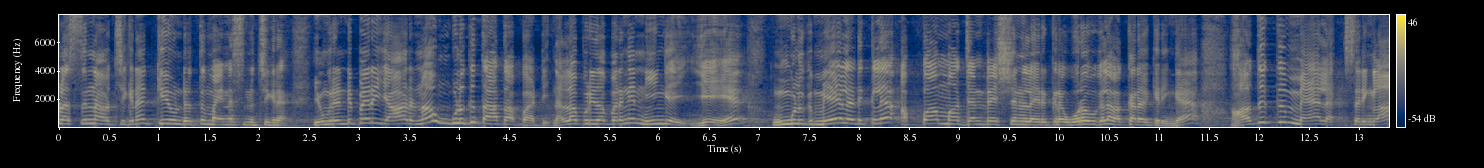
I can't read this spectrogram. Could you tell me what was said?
ப்ளஸ்ன்னு நான் வச்சுக்கிறேன். கியூன்றது மைனஸ்னு வச்சுக்கிறேன். இவங்க ரெண்டு பேரும் யாருன்னா உங்களுக்கு தாத்தா பாட்டி. நல்லா புரியுதா பாருங்க? நீங்கள் ஏ உங்களுக்கு மேலடுக்கில் அப்பா அம்மா ஜென்ரேஷனில் இருக்கிற உறவுகளை உட்கார வைக்கிறீங்க. அதுக்கு மேலே சரிங்களா?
